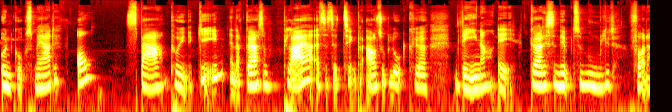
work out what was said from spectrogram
undgå smerte og spare på energien, eller gøre som plejer, altså sætte ting på autopilot, køre vaner af. Gør det så nemt som muligt for dig.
